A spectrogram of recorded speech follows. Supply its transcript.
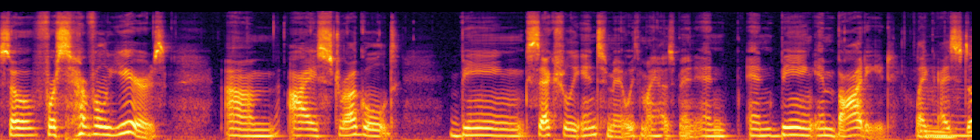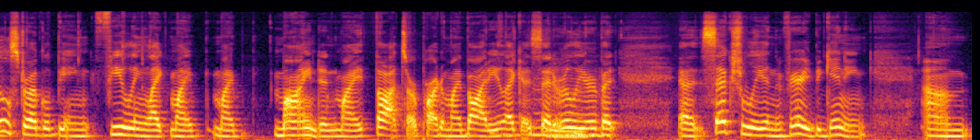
So for several years, um, I struggled being sexually intimate with my husband and and being embodied. Like I still struggle being feeling like my my mind and my thoughts are part of my body, like I said earlier. But uh, sexually, in the very beginning, um,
